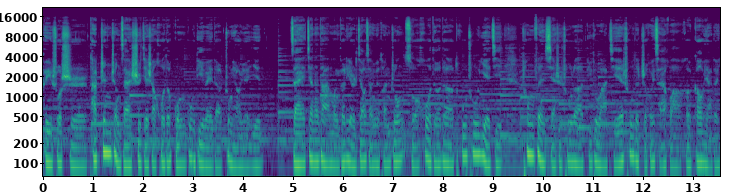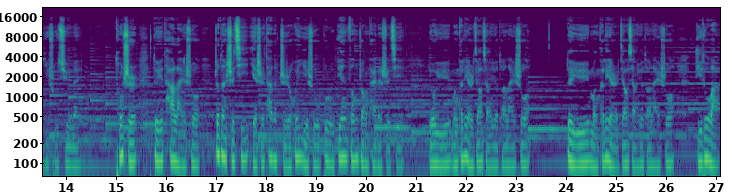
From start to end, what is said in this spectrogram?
可以说是他真正在世界上获得巩固地位的重要原因。在加拿大蒙特利尔交响乐团中所获得的突出业绩，充分显示出了迪杜瓦杰出的指挥才华和高雅的艺术趣味。同时，对于他来说，这段时期也是他的指挥艺术步入巅峰状态的时期。由于蒙特利尔交响乐团来说，对于蒙特利尔交响乐团来说，迪杜瓦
